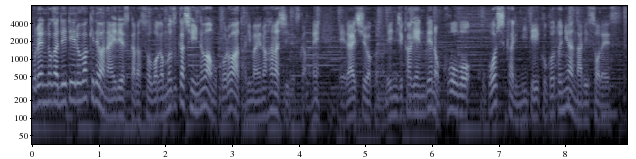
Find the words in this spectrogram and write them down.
トレンドが出ているわけではないですから、相場が難しいのはもうこれは当たり前の話ですからね。え来週はこのレンジ加減での攻防、ここをしっかり見ていくことにはなりそうです。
